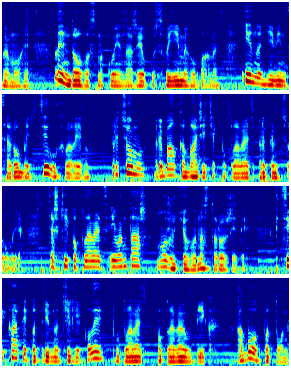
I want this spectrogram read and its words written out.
вимоги. Лин довго смакує наживку своїми губами, іноді він це робить цілу хвилину. При цьому рибалка бачить, як поплавець пританцьовує. Тяжкий поплавець і вантаж можуть його насторожити. Підсікати потрібно тільки коли поплавець попливе в бік або потоне.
